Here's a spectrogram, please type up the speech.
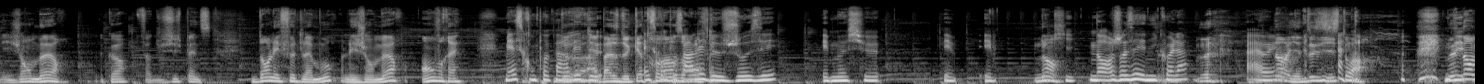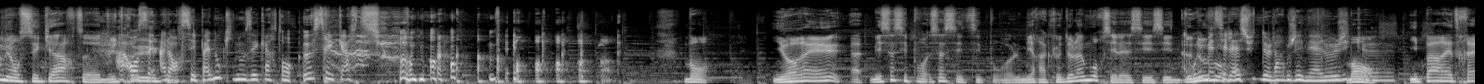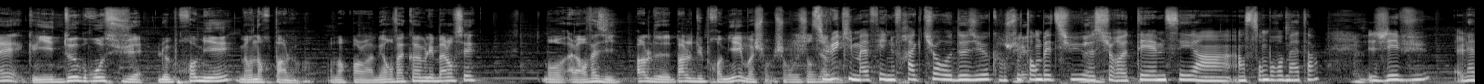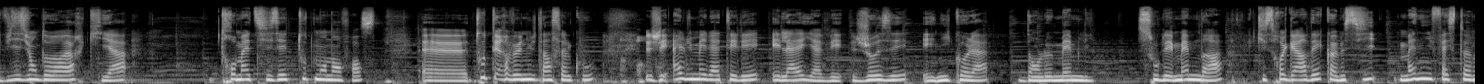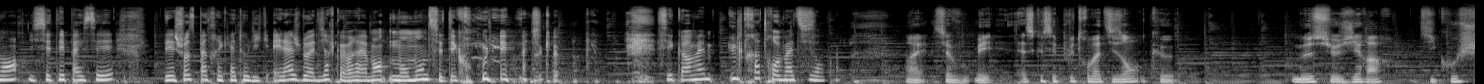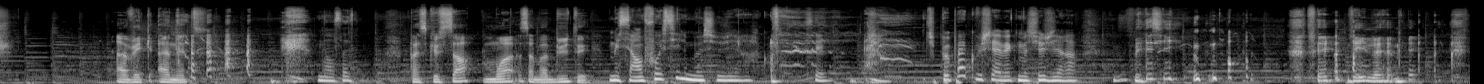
les gens meurent, d'accord, faire du suspense. Dans les feux de l'amour, les gens meurent en vrai, Mais est-ce qu'on peut parler de, de, à base de est-ce 80 qu'on ans. peut parler en fait. de José et Monsieur et, et Non, qui? Non, José et Nicolas. Ah ouais. non, il y a deux histoires. mais Des- non, mais on s'écarte euh, du Ah, truc. alors c'est pas nous qui nous écartons, eux s'écartent sûrement. bon. Il y aurait, euh, mais ça c'est pour ça c'est c'est pour le miracle de l'amour, c'est c'est c'est de Ah oui, mais c'est la suite de l'arbre généalogique. Bon, euh, il paraîtrait qu'il y ait deux gros sujets. Le premier, mais on en reparlera. On en reparlera. Mais on va quand même les balancer. Bon, alors vas-y, parle, de, parle du premier. Moi, je, je, un Celui qui m'a fait une fracture aux deux yeux quand je suis tombée dessus sur TMC un, un sombre matin. J'ai vu la vision d'horreur qui a traumatisé toute mon enfance. Euh, tout est revenu d'un seul coup. J'ai allumé la télé et là, il y avait José et Nicolas dans le même lit, sous les mêmes draps, qui se regardaient comme si manifestement il s'était passé des choses pas très catholiques. Et là, je dois dire que vraiment, mon monde s'est écroulé parce que c'est quand même ultra traumatisant. Ouais, j'avoue. Mais est-ce que c'est plus traumatisant que Monsieur Gérard qui couche avec Annette Non, ça. Parce que ça, moi, ça m'a buté. Mais c'est un fossile, Monsieur Girard. quoi. Tu peux pas coucher avec Monsieur Girard. Mais si mais, mais il- mais-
